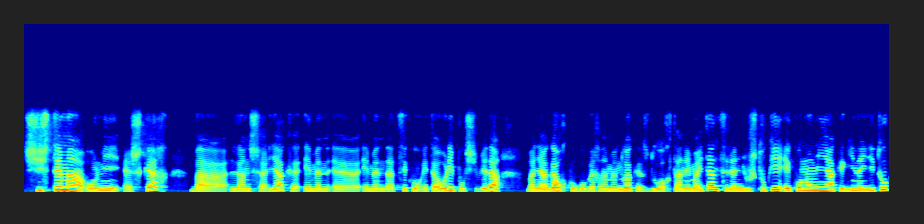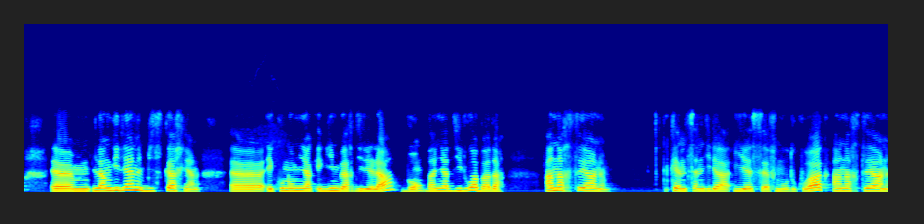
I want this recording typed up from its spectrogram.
sistema honi esker, ba, lantsariak hemen, e, emendatzeko, eta hori posible da, baina gaurko gobernamenduak ez du hortan emaiten, zeren justuki ekonomiak egin nahi ditu langilean bizkarrean. E, ekonomiak egin behar direla, bon, baina dirua bada. Anartean, kentzen dira ISF modukoak, anartean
